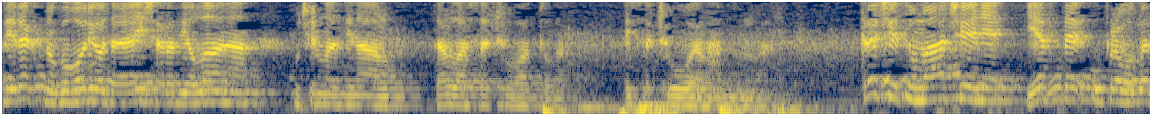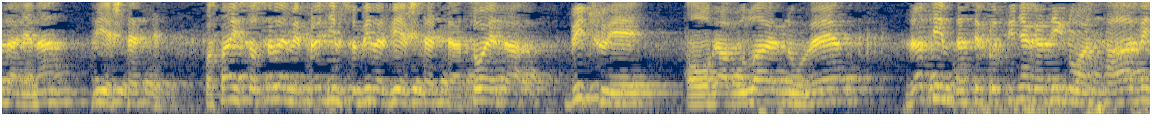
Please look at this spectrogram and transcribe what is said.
direktno govorio da je Iša radijalana učinila zinalu, da Allah sačuva toga i sačuva, alhamdulillah. Treće tumačenje jeste upravo gledanje na dvije štete. Poslani sa oselem i pred njim su bile dvije štete, a to je da bičuje ovoga Abdullah ibn Uveja, zatim da se protiv njega dignu ashabi,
